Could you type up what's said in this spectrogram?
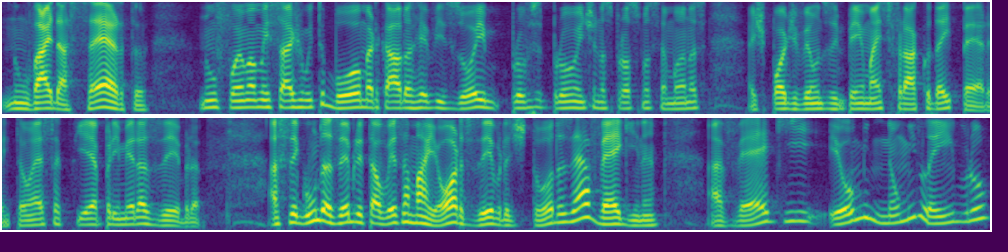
não vai dar certo, não foi uma mensagem muito boa. O mercado revisou e provavelmente nas próximas semanas a gente pode ver um desempenho mais fraco da Ipera. Então essa aqui é a primeira zebra. A segunda zebra, e talvez a maior zebra de todas, é a VEG, né? A VEG, eu não me lembro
